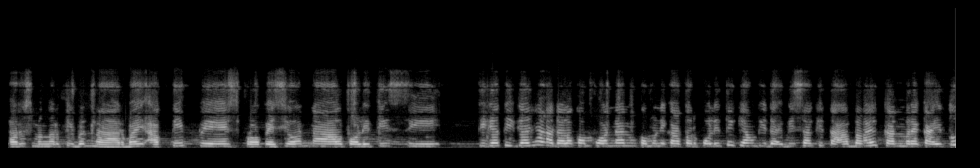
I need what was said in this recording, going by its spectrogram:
harus mengerti benar, baik aktivis, profesional, politisi, tiga-tiganya adalah komponen komunikator politik yang tidak bisa kita abaikan. Mereka itu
